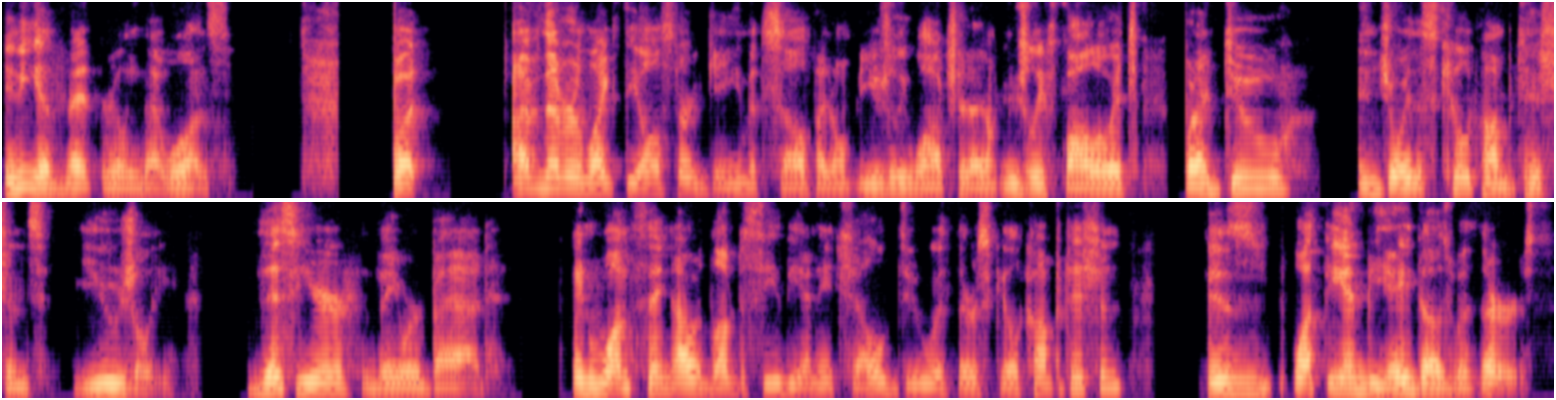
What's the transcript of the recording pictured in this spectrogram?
any event really that was. But I've never liked the All Star game itself. I don't usually watch it, I don't usually follow it, but I do enjoy the skill competitions usually. This year, they were bad. And one thing I would love to see the NHL do with their skill competition is what the NBA does with theirs.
